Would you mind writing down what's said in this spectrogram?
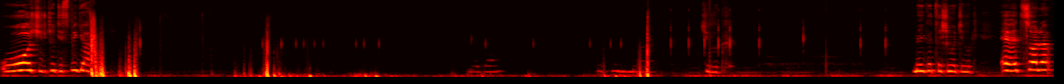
Oo şirket ismi gelmiş. Taşımacılık. Mega taşımacılık. Evet sonra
